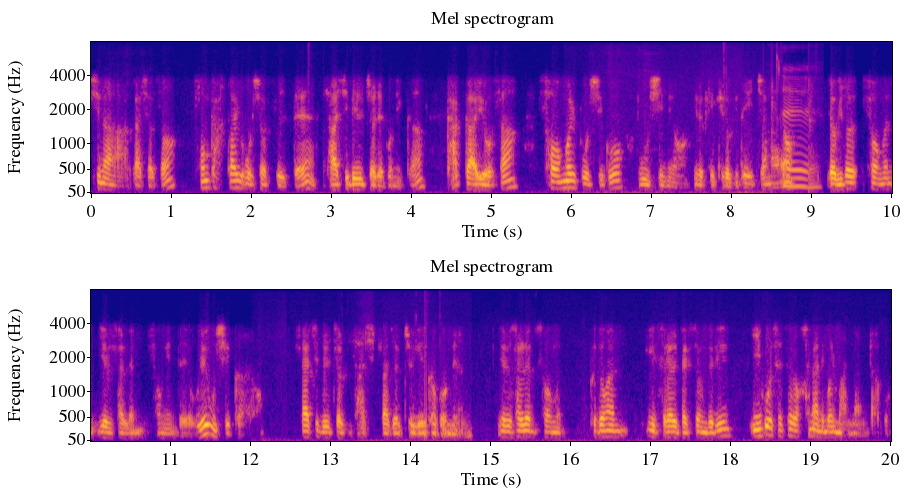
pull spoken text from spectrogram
지나가셔서 성 가까이 오셨을 때 41절에 보니까 가까이 오사 성을 보시고 우시며 이렇게 기록이 되어 있잖아요. 네. 여기서 성은 예루살렘 성인데요. 왜 우실까요? 41절, 44절 쭉 읽어보면 예루살렘 성은 그동안 이스라엘 백성들이 이곳에서 하나님을 만난다고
